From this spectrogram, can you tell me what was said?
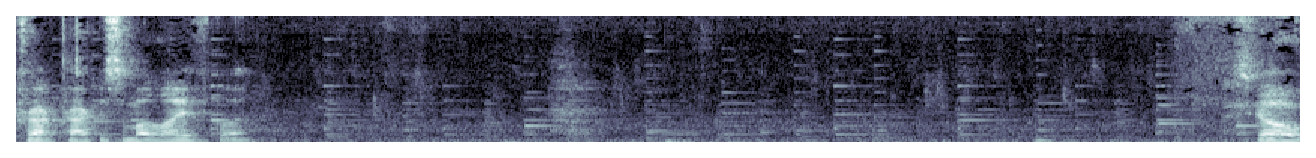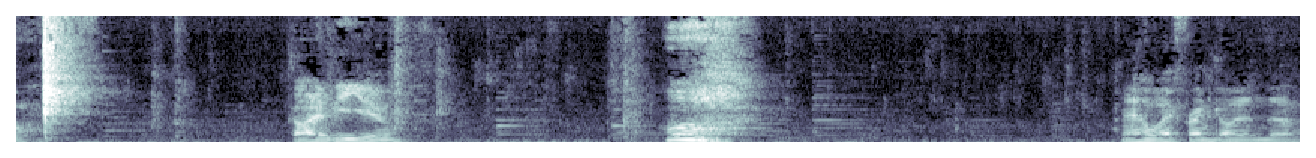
track practice of my life, but. Let's go. Gotta be you. Oh. I hope my friend got in though.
